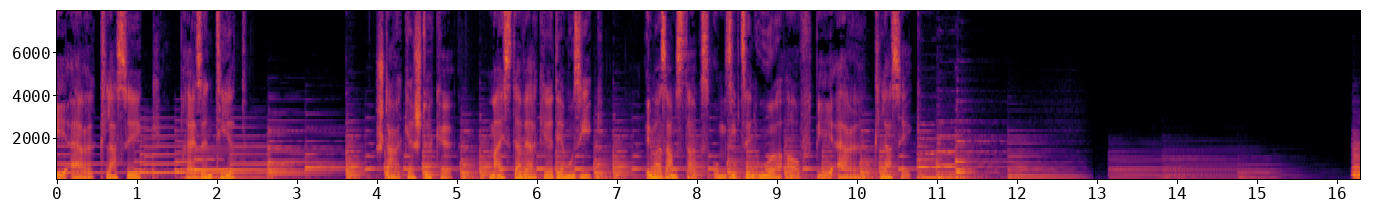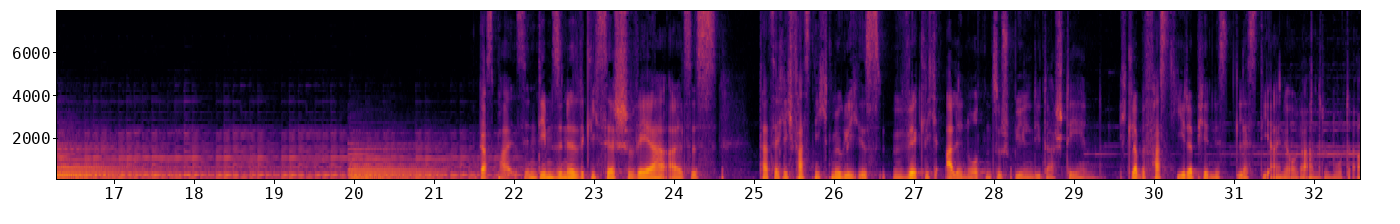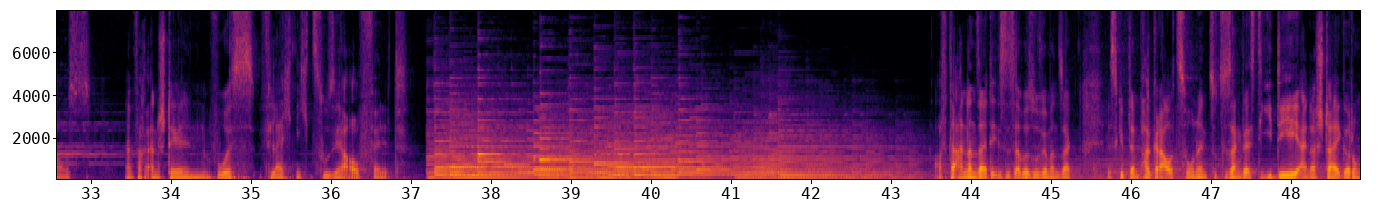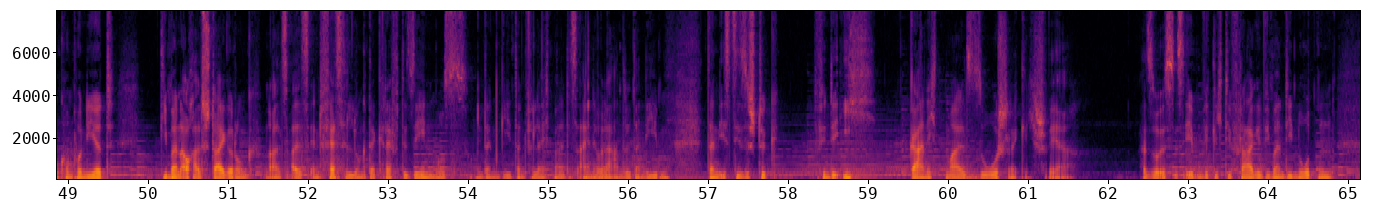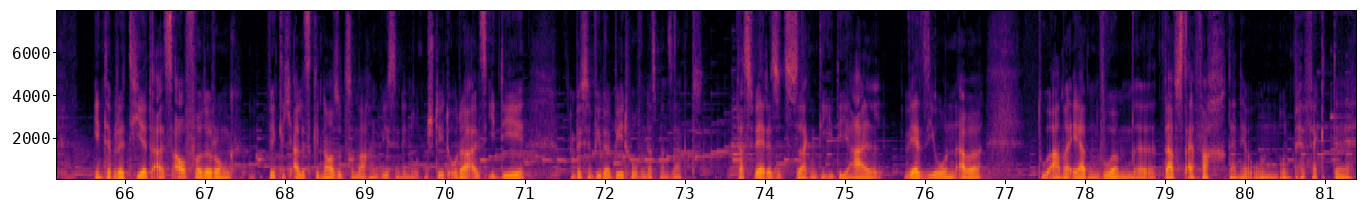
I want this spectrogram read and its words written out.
BR Klassik präsentiert. Starke Stücke, Meisterwerke der Musik. Immer samstags um 17 Uhr auf BR Klassik. Gaspar ist in dem Sinne wirklich sehr schwer, als es tatsächlich fast nicht möglich ist, wirklich alle Noten zu spielen, die da stehen. Ich glaube, fast jeder Pianist lässt die eine oder andere Note aus. Einfach an Stellen, wo es vielleicht nicht zu sehr auffällt. Auf der anderen Seite ist es aber so, wenn man sagt, es gibt ein paar Grauzonen, sozusagen, da ist die Idee einer Steigerung komponiert, die man auch als Steigerung, als, als Entfesselung der Kräfte sehen muss. Und dann geht dann vielleicht mal das eine oder andere daneben. Dann ist dieses Stück, finde ich, gar nicht mal so schrecklich schwer. Also es ist eben wirklich die Frage, wie man die Noten interpretiert als Aufforderung, wirklich alles genauso zu machen, wie es in den Noten steht, oder als Idee, ein bisschen wie bei Beethoven, dass man sagt, das wäre sozusagen die Idealversion, aber du armer Erdenwurm äh, darfst einfach deine un unperfekte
